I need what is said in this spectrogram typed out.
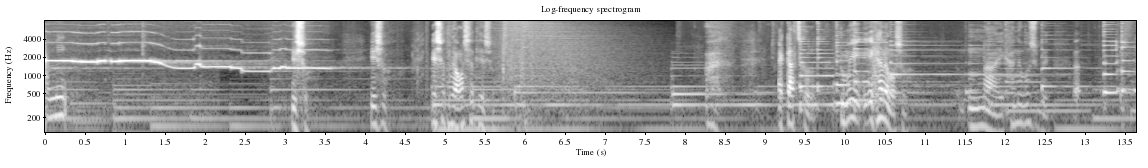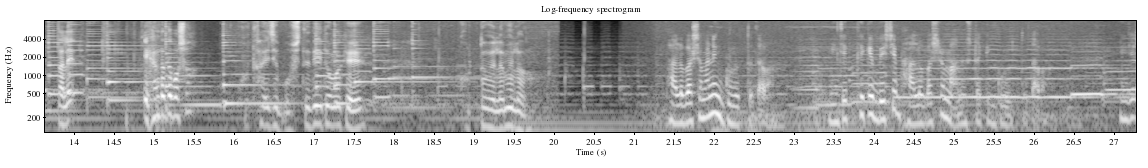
আমি এসো এসো এসো তুমি আমার সাথে এসো। এক কাজ করো তুমি এখানে বসো। না এখানে বসবে? তাহলে এখানটাতে বসো। কোথায় যে বসতে দিই তোমাকে? ঘরটাও এলোমেলো। ভালোবাসা মানে গুরুত্ব দেওয়া। নিজের থেকে বেশি ভালোবাসার মানুষটাকে গুরুত্ব দেওয়া। নিজের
